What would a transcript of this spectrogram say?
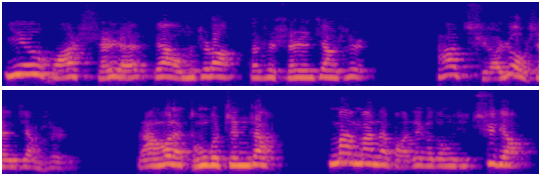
耶和华神人对吧？我们知道他是神人降世，他取了肉身降世，然后呢，通过征战，慢慢的把这个东西去掉，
